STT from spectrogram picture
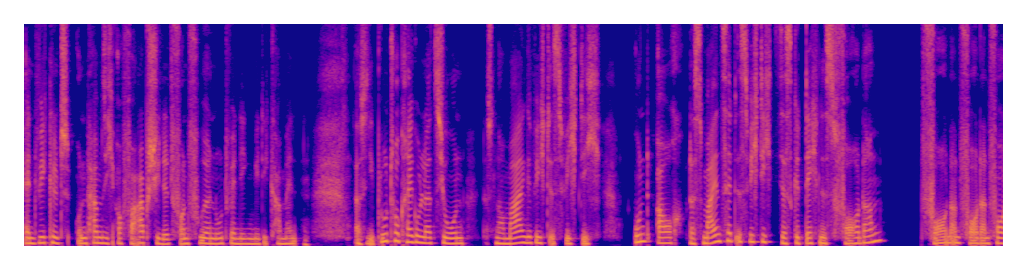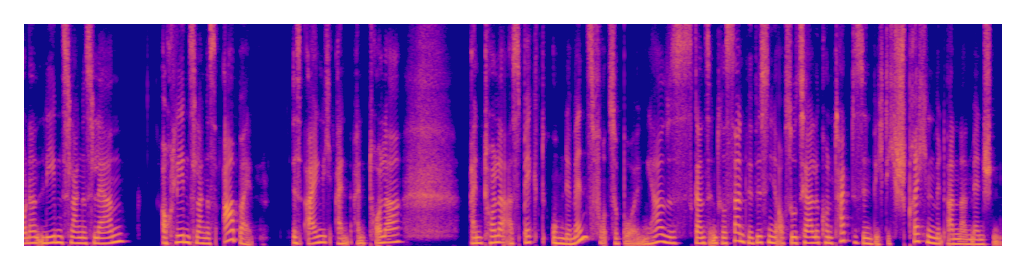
entwickelt und haben sich auch verabschiedet von früher notwendigen Medikamenten. Also die Blutdruckregulation, das Normalgewicht ist wichtig und auch das Mindset ist wichtig, das Gedächtnis fordern, fordern, fordern, fordern, lebenslanges Lernen, auch lebenslanges Arbeiten ist eigentlich ein, ein toller ein toller Aspekt, um Demenz vorzubeugen. Ja, also das ist ganz interessant. Wir wissen ja auch, soziale Kontakte sind wichtig. Sprechen mit anderen Menschen.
